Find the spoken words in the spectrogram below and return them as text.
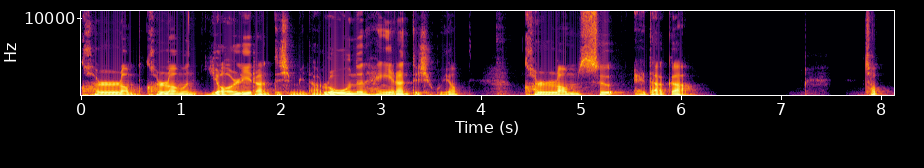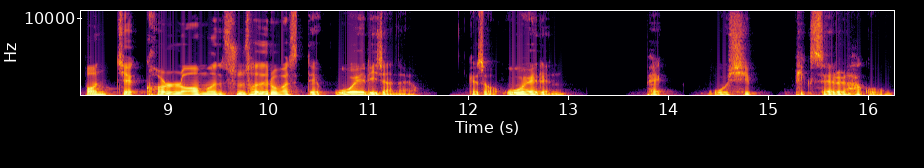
column, column은 열이란 뜻입니다. row는 행이란 뜻이고요. columns에다가 첫 번째 column은 순서대로 봤을 때 ol이잖아요. 그래서 ol은 150 픽셀을 하고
